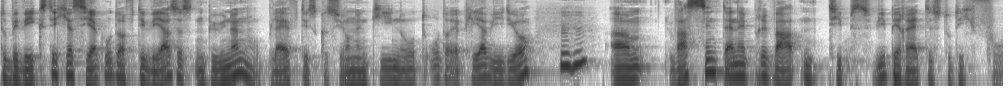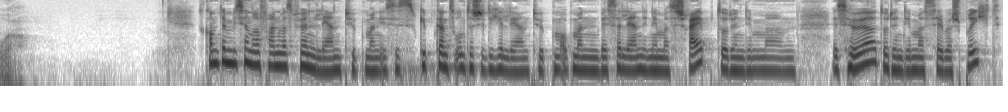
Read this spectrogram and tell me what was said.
Du bewegst dich ja sehr gut auf diversesten Bühnen, ob Live-Diskussionen, Keynote oder Erklärvideo. Mhm. Ähm, was sind deine privaten Tipps? Wie bereitest du dich vor? Es kommt ein bisschen darauf an, was für ein Lerntyp man ist. Es gibt ganz unterschiedliche Lerntypen, ob man besser lernt, indem man es schreibt oder indem man es hört oder indem man es selber spricht.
